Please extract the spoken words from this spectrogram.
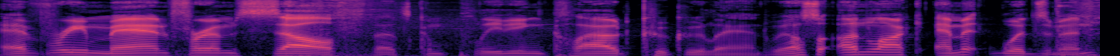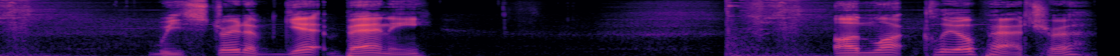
Every man for himself. That's completing Cloud Cuckoo Land. We also unlock Emmett Woodsman. We straight up get Benny. Unlock Cleopatra.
